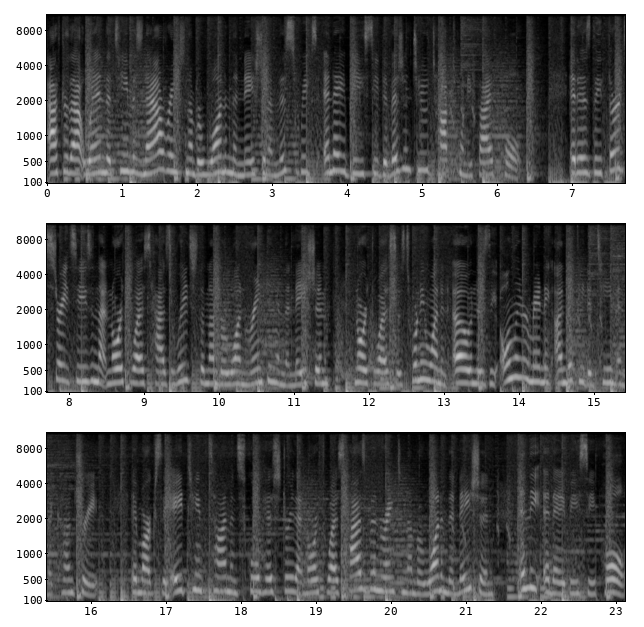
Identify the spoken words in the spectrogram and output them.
After that win, the team is now ranked number one in the nation in this week's NABC Division II Top 25 poll. It is the third straight season that Northwest has reached the number one ranking in the nation. Northwest is 21 0 and is the only remaining undefeated team in the country. It marks the 18th time in school history that Northwest has been ranked number one in the nation in the NABC poll.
